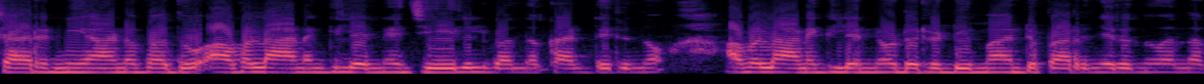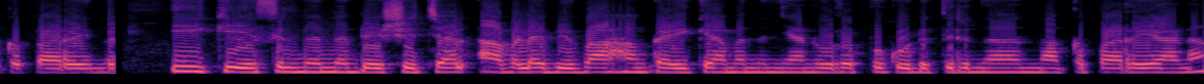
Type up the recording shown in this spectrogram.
ശരണിയാണ് വധു. അവളാണെങ്കിൽ എന്നെ ജയിലിൽ വന്ന് കണ്ടിരുന്നു. അവളാണെങ്കിൽ എന്നോട് ഒരു ഡിമാൻഡ് പറഞ്ഞിരുന്നു എന്നൊക്കെ പറയുന്നു. ഈ കേസിൽ നിന്ന് രക്ഷിച്ചാൽ അവളെ വിവാഹം കഴിക്കാമെന്ന് ഞാൻ ഉറപ്പ് കൊടുത്തിരുന്നതെന്നൊക്കെ പറയാണ്.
